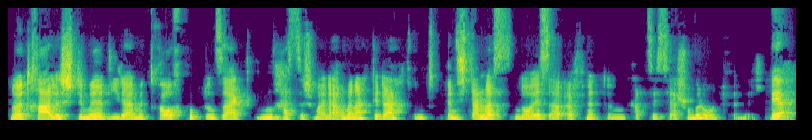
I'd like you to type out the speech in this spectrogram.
neutrale Stimme, die da mit drauf guckt und sagt, hm, hast du schon mal darüber nachgedacht? Und wenn sich dann was Neues eröffnet, dann hat es sich ja schon gelohnt, finde ich. Ja,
